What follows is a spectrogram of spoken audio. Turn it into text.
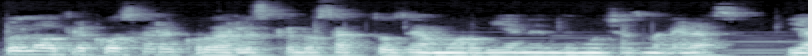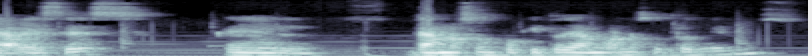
Pues la otra cosa, recordarles que los actos de amor vienen de muchas maneras y a veces el darnos un poquito de amor a nosotros mismos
